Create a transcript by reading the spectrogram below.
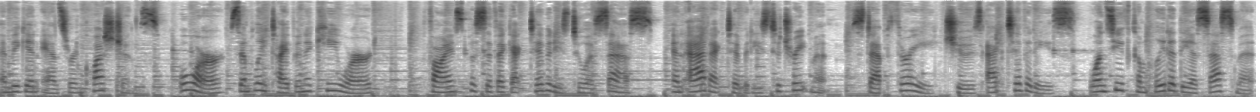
and begin answering questions. Or simply type in a keyword Find specific activities to assess and add activities to treatment. Step 3. Choose activities. Once you've completed the assessment,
